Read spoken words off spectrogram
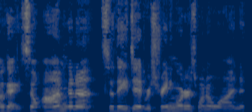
Okay, so I'm gonna, so they did restraining orders 101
